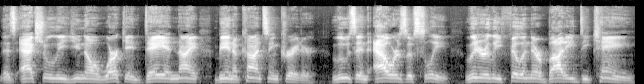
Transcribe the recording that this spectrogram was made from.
that's actually, you know, working day and night being a content creator, losing hours of sleep, literally feeling their body decaying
